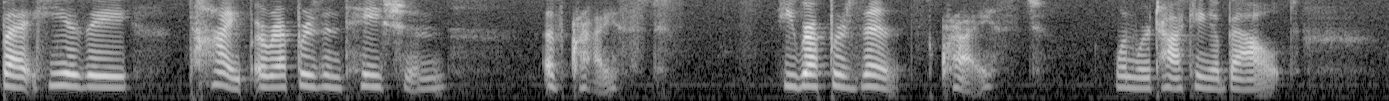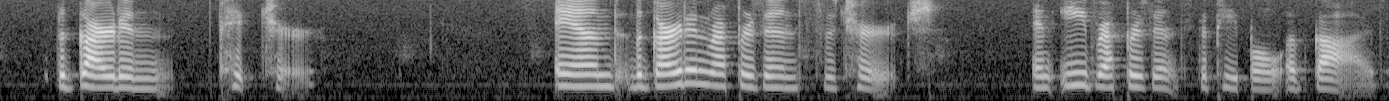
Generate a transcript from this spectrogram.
but he is a type, a representation of Christ. He represents Christ when we're talking about the garden picture. And the garden represents the church, and Eve represents the people of God.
